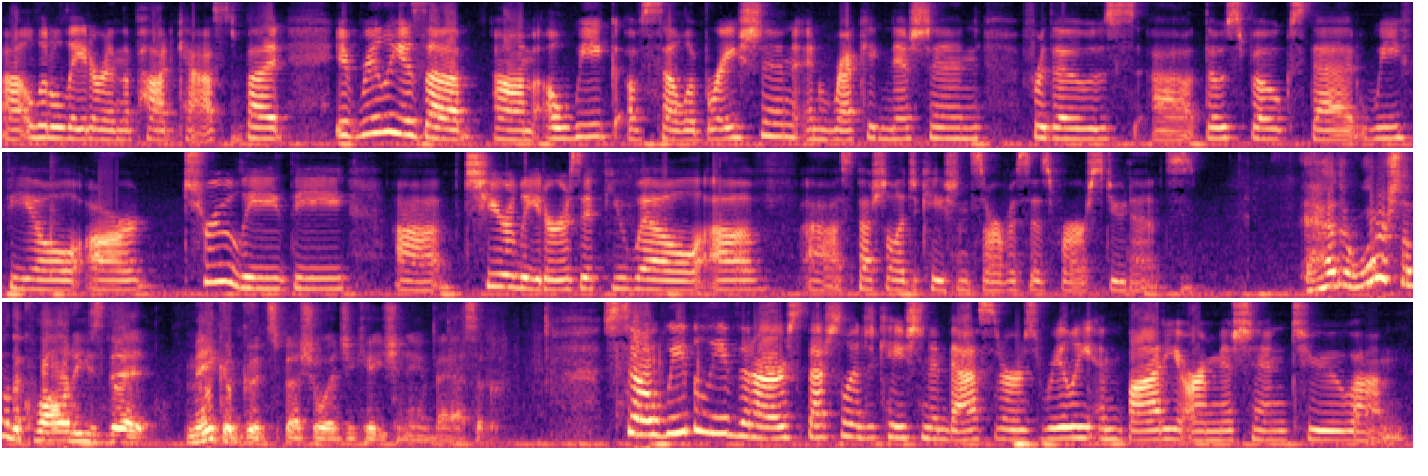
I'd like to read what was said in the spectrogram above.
uh, a little later in the podcast. But it really is a, um, a week of celebration and recognition for those, uh, those folks that we feel are truly the uh, cheerleaders, if you will, of uh, special education services for our students. Heather, what are some of the qualities that make a good special education ambassador? So, we believe that our special education ambassadors really embody our mission to, um,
